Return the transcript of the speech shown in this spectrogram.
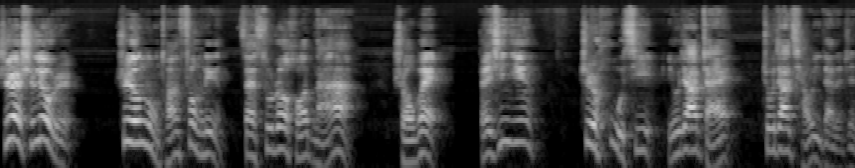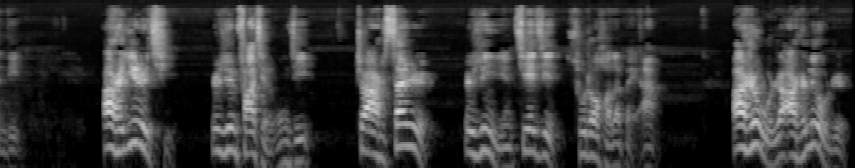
十月十六日，水警总团奉令在苏州河南岸守备北新泾至沪西刘家宅、周家桥一带的阵地。二十一日起，日军发起了攻击，至二十三日。日军已经接近苏州河的北岸。二十五日、二十六日，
